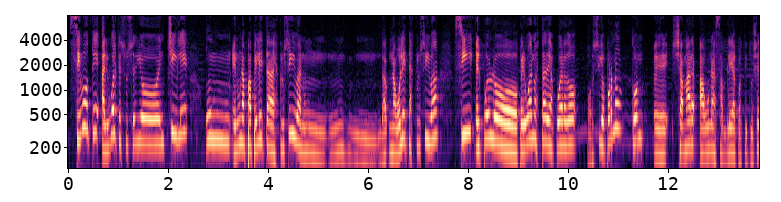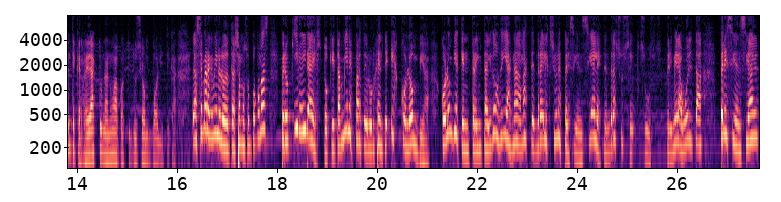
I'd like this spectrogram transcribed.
se vote, al igual que sucedió en Chile, un, en una papeleta exclusiva, en un, una boleta exclusiva, si el pueblo peruano está de acuerdo, por sí o por no, con eh, llamar a una asamblea constituyente que redacte una nueva constitución política. La semana que viene lo detallamos un poco más, pero quiero ir a esto, que también es parte de lo urgente, es Colombia. Colombia que en 32 días nada más tendrá elecciones presidenciales, tendrá su, primera vuelta presidencial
